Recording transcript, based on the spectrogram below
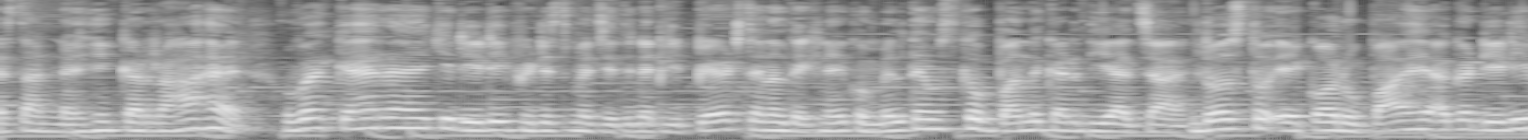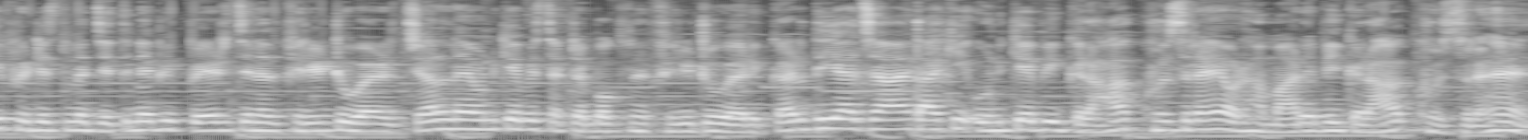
ऐसा नहीं कर रहा है। वह कह रहे हैं कि डी डी फ़ीड में जितने भी पेड चैनल देखने को मिलते हैं, उसको बंद कर दिया जाए। दोस्तों, एक और उपाय है। अगर डी डी फ़ीड में जितने भी paid channel free to air चल रहे हैं, उनके भी सेट बॉक्स में फ्री टू एयर कर दिया जाए, ताकि उनके भी ग्राहक खुश रहे और हमारे भी ग्राहक खुश रहे।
